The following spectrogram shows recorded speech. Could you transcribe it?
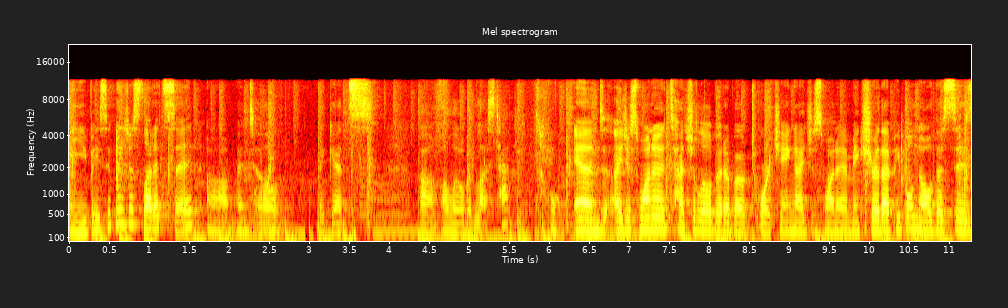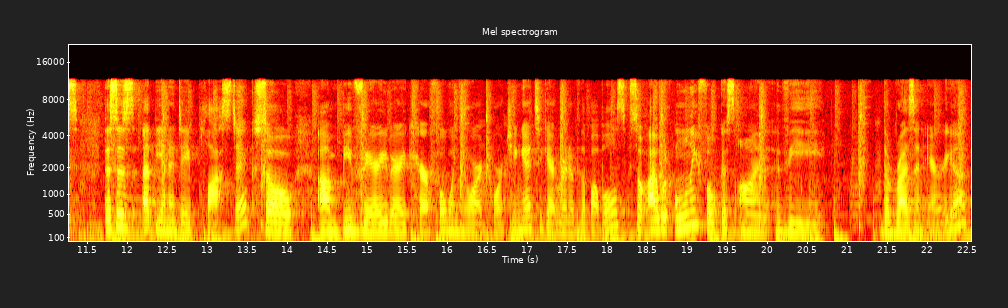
And you basically just let it sit um, until it gets um, a little bit less tacky. And I just want to touch a little bit about torching. I just want to make sure that people know this is this is at the end of the day plastic, so um, be very, very careful when you are torching it to get rid of the bubbles. So I would only focus on the the resin area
